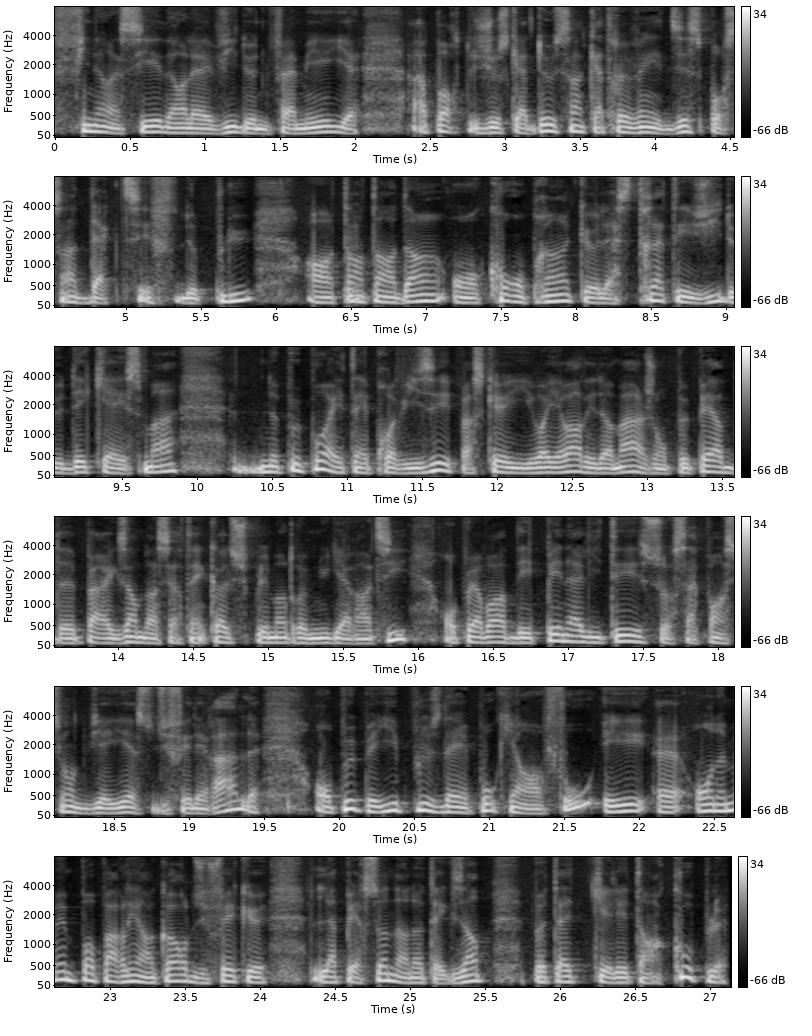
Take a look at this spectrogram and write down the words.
financier dans la vie d'une famille apporte jusqu'à 290 d'actifs de plus. En t'entendant, on comprend que la stratégie de décaissement ne peut pas être improvisée parce qu'il va y avoir des dommages. On peut perdre, par exemple, dans certains cas, le supplément de revenu garanti. On peut avoir des pénalités sur sa pension de vieillesse du fédéral. On peut payer plus d'impôts qu'il en faut. Et euh, on n'a même pas parlé encore du fait que la personne, dans notre exemple, peut-être qu'elle est en couple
